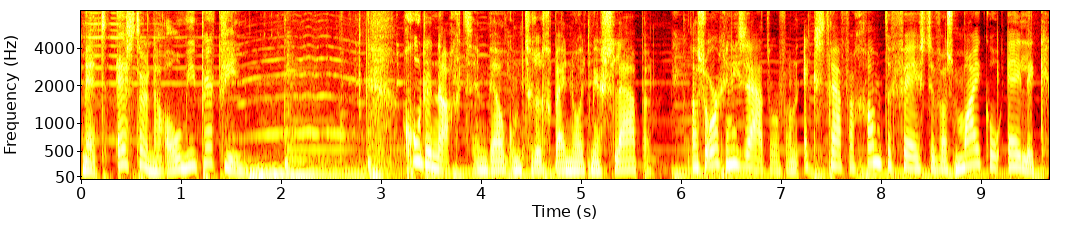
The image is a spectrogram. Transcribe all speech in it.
Met Esther Naomi Perquin. Goedenacht en welkom terug bij Nooit meer slapen. Als organisator van extravagante feesten was Michael Elik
